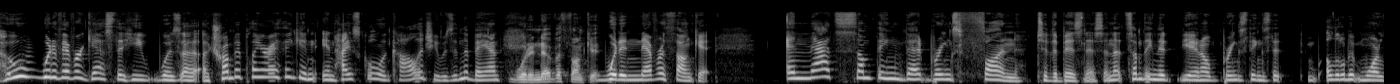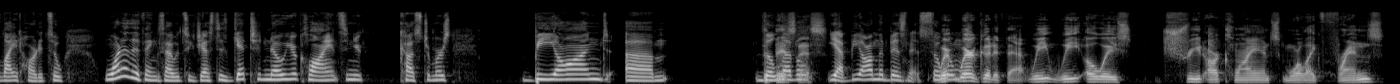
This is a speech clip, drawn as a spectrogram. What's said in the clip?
who would have ever guessed that he was a, a trumpet player? I think in in high school and college, he was in the band. Would have never thunk it. Would have never thunk it. And that's something that brings fun to the business. And that's something that, you know, brings things that a little bit more lighthearted. So one of the things I would suggest is get to know your clients and your customers beyond um, the, level, business. yeah, beyond the business. So We're, we're good at that. We we always treat our clients more like friends.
